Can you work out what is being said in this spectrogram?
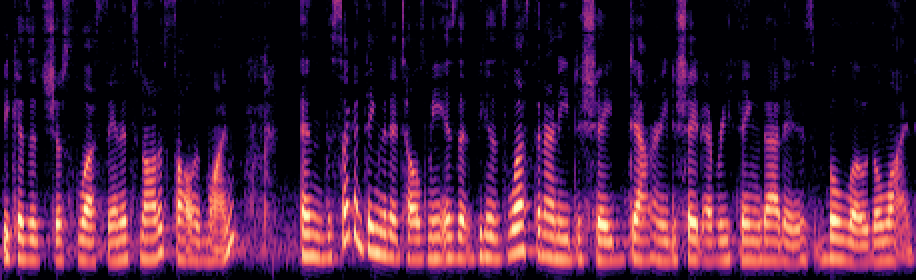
because it's just less than, it's not a solid line. And the second thing that it tells me is that because it's less than I need to shade down, I need to shade everything that is below the line.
